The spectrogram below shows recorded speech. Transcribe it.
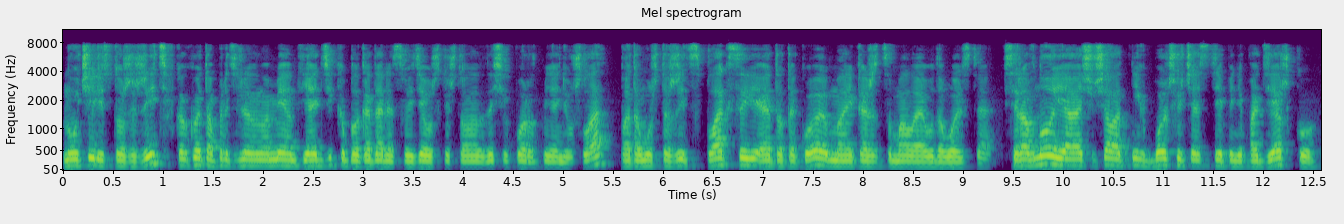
научились тоже жить в какой-то определенный момент. Я дико благодарен своей девушке, что она до сих пор от меня не ушла, потому что жить с плаксой – это такое, мне кажется, малое удовольствие. Все равно я ощущал от них большую часть степени поддержку.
